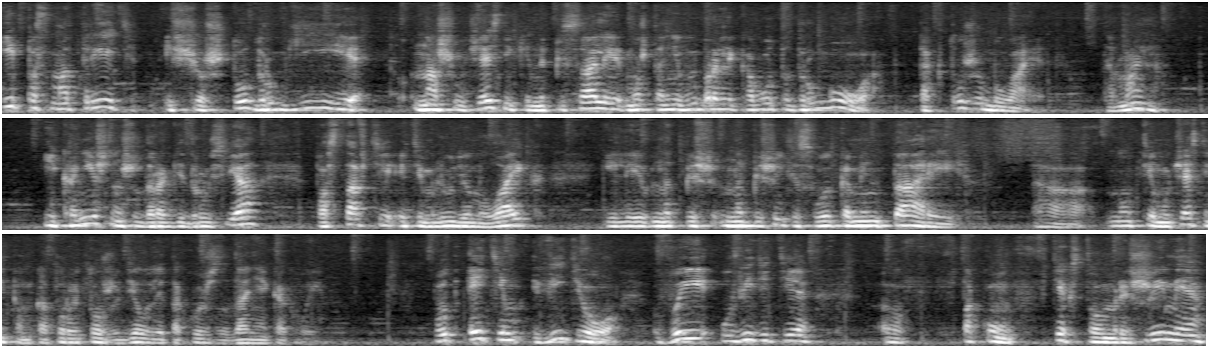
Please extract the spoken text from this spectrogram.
И посмотреть еще, что другие наши участники написали, может, они выбрали кого-то другого. Так тоже бывает. Нормально? И, конечно же, дорогие друзья, поставьте этим людям лайк или напиш, напишите свой комментарий э, ну, тем участникам, которые тоже делали такое же задание, как вы. Вот этим видео вы увидите э, в таком в текстовом режиме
